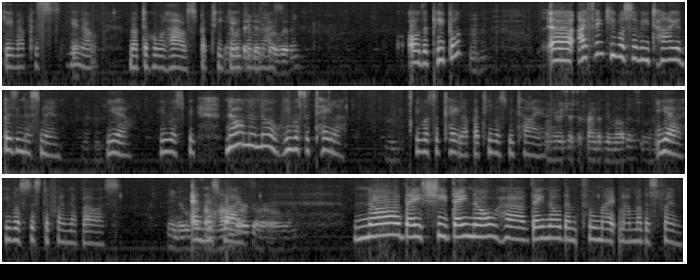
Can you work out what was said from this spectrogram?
gave up his, you know, not the whole house, but he you know gave them did nice. for a living? Oh, the people? Mhm. Uh, I think he was a retired businessman. Mm-hmm. Yeah, he was. No, no, no. He was a tailor. He was a tailor, but he was retired. And he was just a friend of your mother's? or- Yeah, he was just a friend of ours. He knew her And from his Hamburg, wife. or, or? No, they she they know her. They know them through my my mother's friend.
